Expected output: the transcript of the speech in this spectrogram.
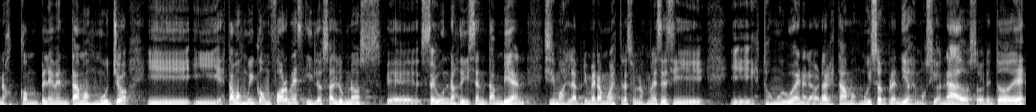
nos complementamos mucho y, y estamos muy conformes y los alumnos, eh, según nos dicen también, hicimos la primera muestra hace unos meses y, y estuvo muy buena, la verdad que estábamos muy sorprendidos, emocionados sobre todo de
